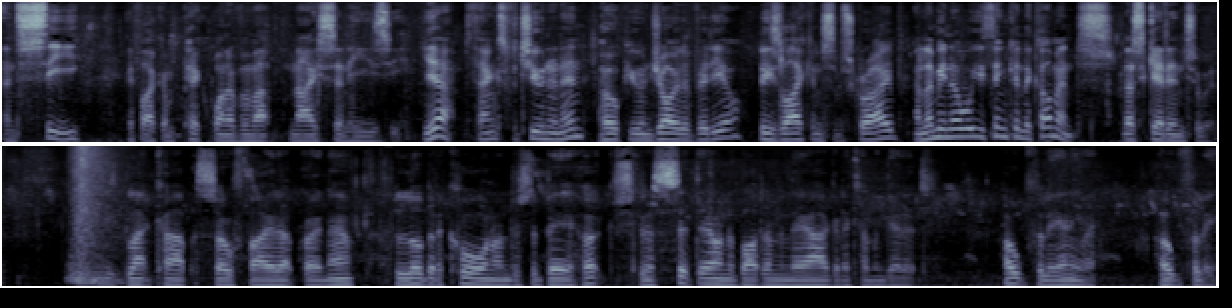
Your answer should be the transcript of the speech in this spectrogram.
and see if I can pick one of them up nice and easy. Yeah, thanks for tuning in. I hope you enjoyed the video. Please like and subscribe and let me know what you think in the comments. Let's get into it. These black carp are so fired up right now. A little bit of corn on just a bare hook. Just gonna sit there on the bottom and they are gonna come and get it. Hopefully anyway. Hopefully.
